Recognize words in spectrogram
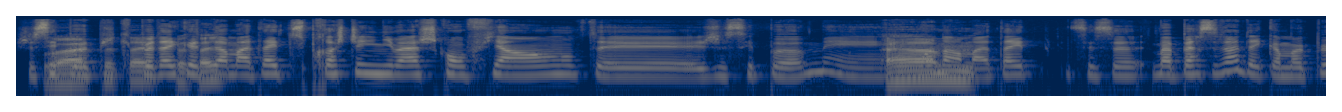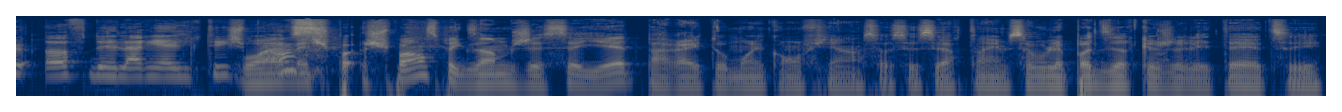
Je sais Ouais, pas, puis que peut-être- peut-être que peut-être. dans ma tête, tu projetais une image confiante, euh, je sais pas, mais moi, Euh, dans ma tête, c'est ça. Ma perception était comme un peu off de la réalité, je ouais, pense. mais je, je pense, par exemple, j'essayais de paraître au moins confiant, ça, c'est certain. Mais ça voulait pas dire que je l'étais, tu sais.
